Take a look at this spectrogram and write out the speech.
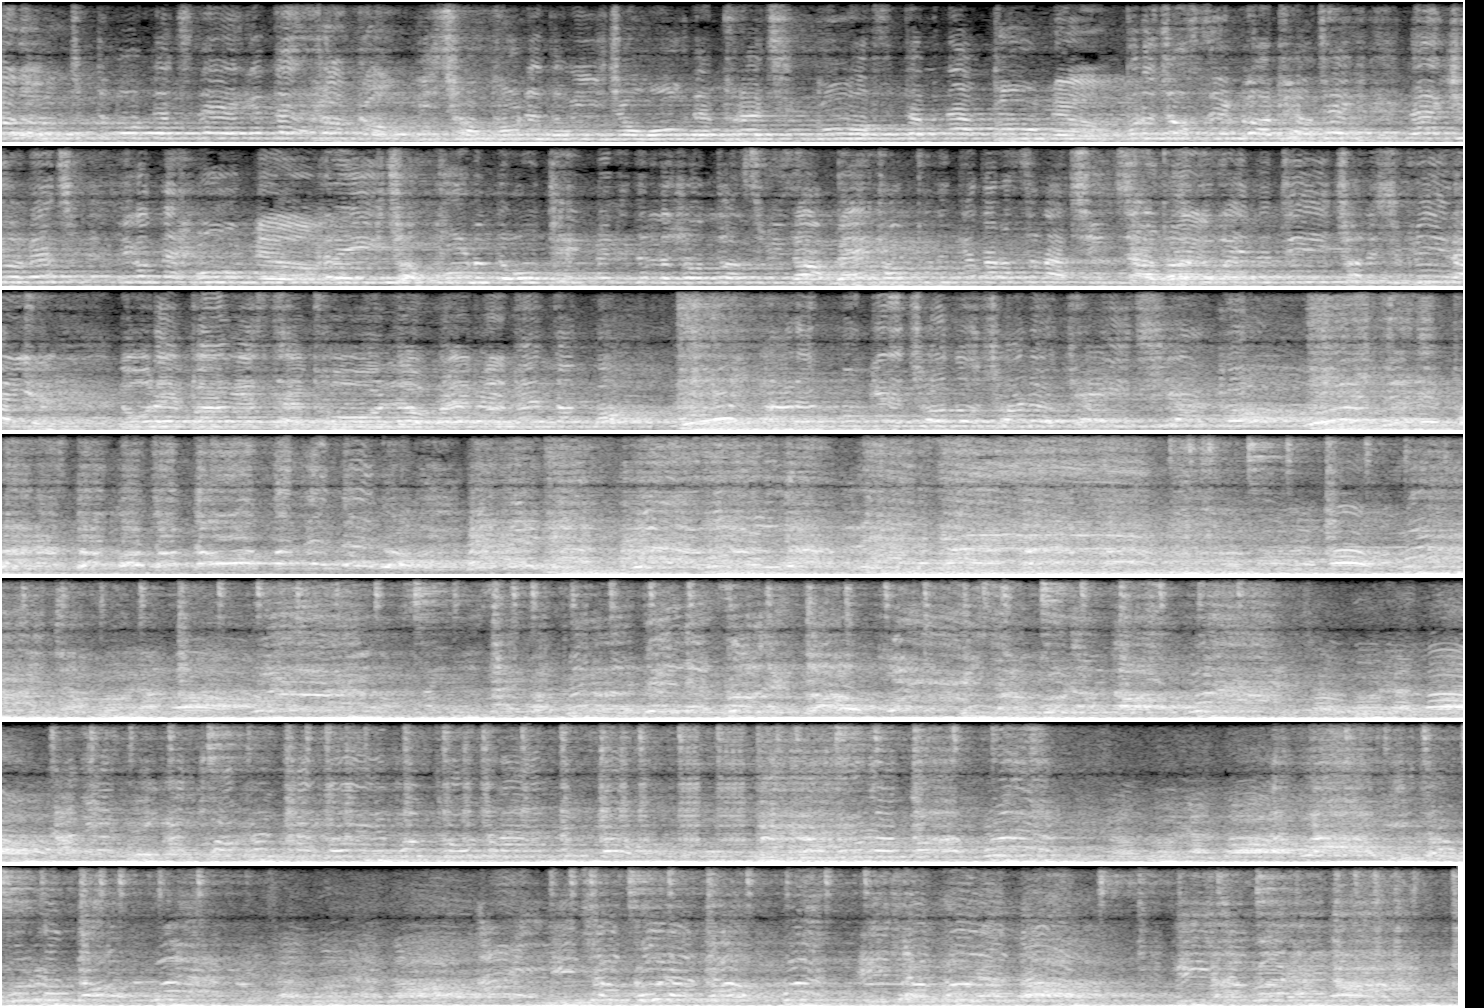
2009년도 이종호 내 프라 친구 없었다면 난 분명 부러졌을 거야. 평생 날 키워냈지 이건 내 운명 그래 2009년도 오택맨이 들려줬던 스윗함백 덕분에 깨달았어 나 진짜 바보가 있는지 2021년 노래방에 스텝 홀려 랩을 뱉던 너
